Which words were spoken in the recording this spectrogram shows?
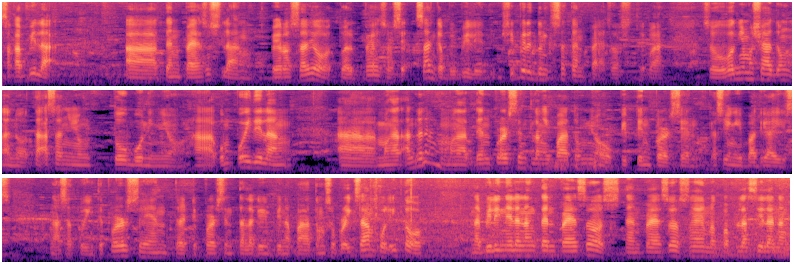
sa kabila ah, 10 pesos lang pero sa'yo 12 pesos sa- saan ka bibili? Siyempre doon ka sa 10 pesos di ba? So wag niyo masyadong ano taasan yung tubo ninyo. Ha kung pwede lang ah, mga ano lang, mga 10% lang ipatong nyo o 15% kasi yung iba guys nasa 20%, 30% talaga yung pinapatong. So for example, ito, nabili nila ng 10 pesos, 10 pesos. Ngayon magpa-plus sila ng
